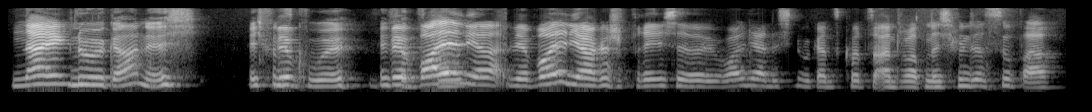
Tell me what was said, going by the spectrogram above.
Nein. Nö, gar nicht. Ich finde es cool. Ich wir wollen cool. ja, wir wollen ja Gespräche. Wir wollen ja nicht nur ganz kurze Antworten. Ich finde das super.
